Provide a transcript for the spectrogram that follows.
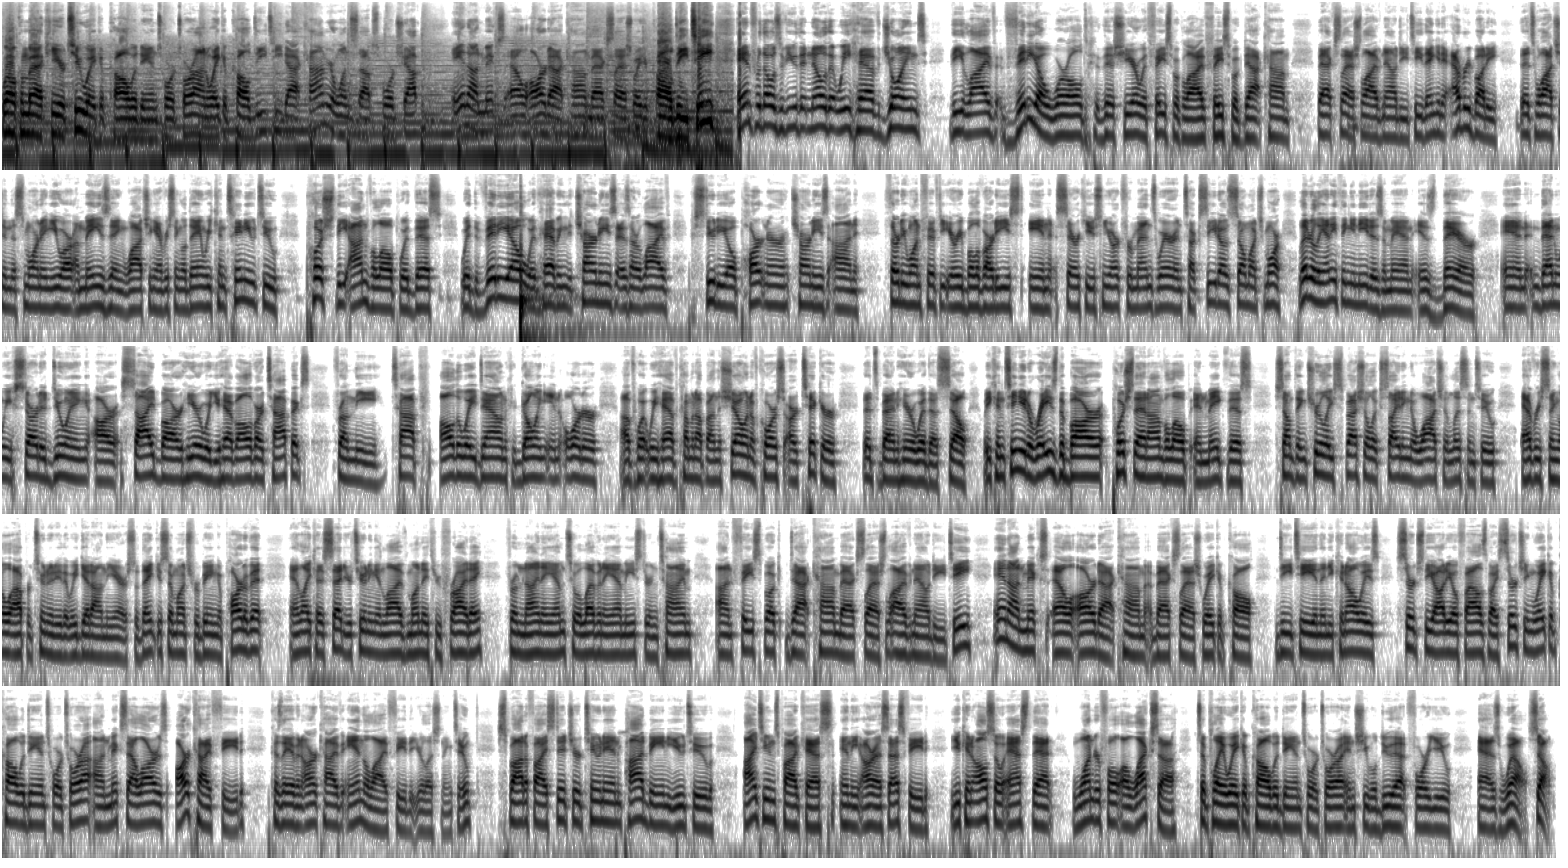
Welcome back here to Wake Up Call with Dan Tortora on wakeupcalldt.com, your one stop sports shop, and on mixlr.com backslash wakeupcalldt. And for those of you that know that we have joined the live video world this year with Facebook Live, facebook.com backslash live now DT. Thank you to everybody that's watching this morning. You are amazing watching every single day. And we continue to push the envelope with this, with the video, with having the Charneys as our live studio partner. Charneys on 3150 Erie Boulevard East in Syracuse, New York for menswear and tuxedos, so much more. Literally anything you need as a man is there. And then we started doing our sidebar here where you have all of our topics from the top all the way down, going in order of what we have coming up on the show. And of course, our ticker that's been here with us. So we continue to raise the bar, push that envelope, and make this something truly special, exciting to watch and listen to every single opportunity that we get on the air. So thank you so much for being a part of it. And like I said, you're tuning in live Monday through Friday from 9 a.m. to 11 a.m. Eastern Time on Facebook.com backslash live now DT and on mixlr.com backslash wake up call DT. And then you can always search the audio files by searching Wake Up Call with Dan Tortora on MixLR's archive feed because they have an archive and the live feed that you're listening to. Spotify, Stitcher, TuneIn, Podbean, YouTube, iTunes podcasts, and the RSS feed. You can also ask that wonderful Alexa to play Wake Up Call with Dan Tortora, and she will do that for you as well. So,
